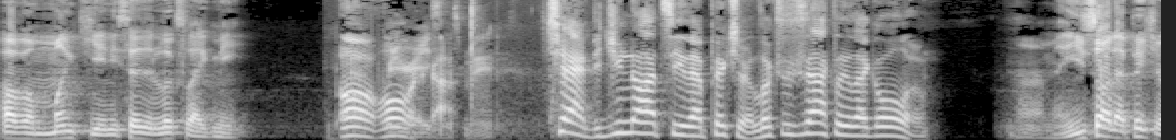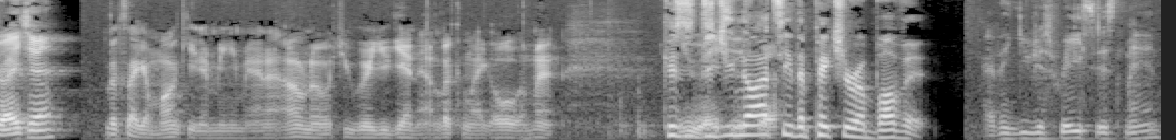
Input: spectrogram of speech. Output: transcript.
of a monkey and he says it looks like me. Oh, oh, Pretty my God. racist, man. Chan, did you not see that picture? It looks exactly like Ola. Nah, man. You saw that picture, right, Chan? Looks like a monkey to me, man. I don't know what you where you getting at looking like Ola, man. Because You did you not bro. see the picture above it? I think you just racist, man.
